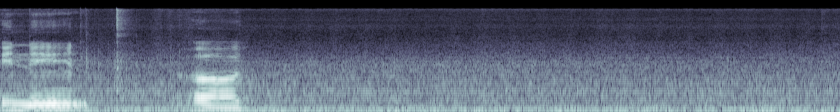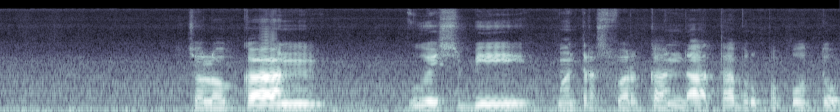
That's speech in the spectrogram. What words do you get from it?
ini uh, colokan USB mentransferkan data berupa foto.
